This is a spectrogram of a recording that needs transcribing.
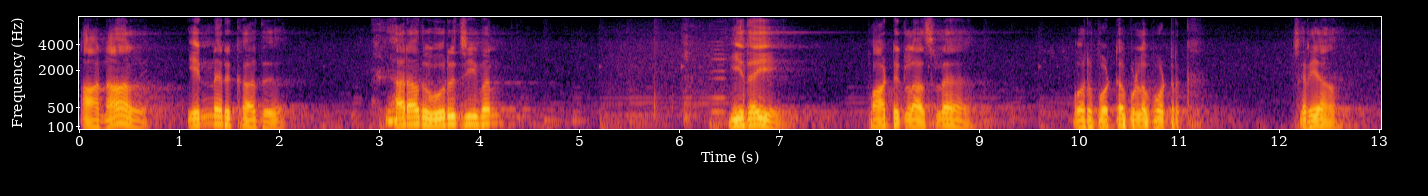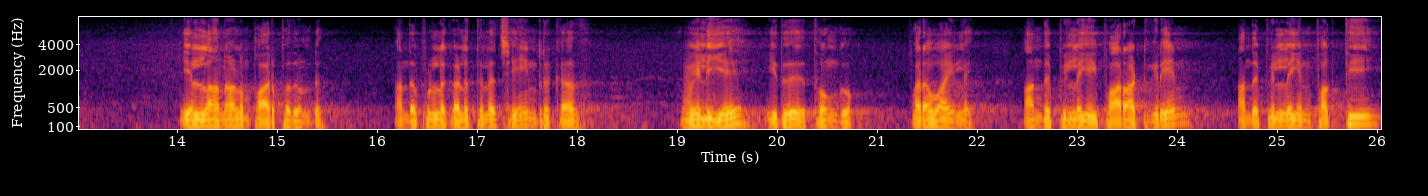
ஆனால் என்ன இருக்காது? யாராவது ஒரு ஜீவன்? இதை பாட்டு கிளாஸில் ஒரு பொட்டை புள்ள போட்டிருக்கு. சரியா? எல்லா நாளும் பார்ப்பது உண்டு. அந்த புள்ள கழுத்தில் செயின் இருக்காது. வெளியே இது தொங்கும். பரவாயில்லை. அந்த பிள்ளையை பாராட்டுகிறேன். அந்த பிள்ளையின் பக்தி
